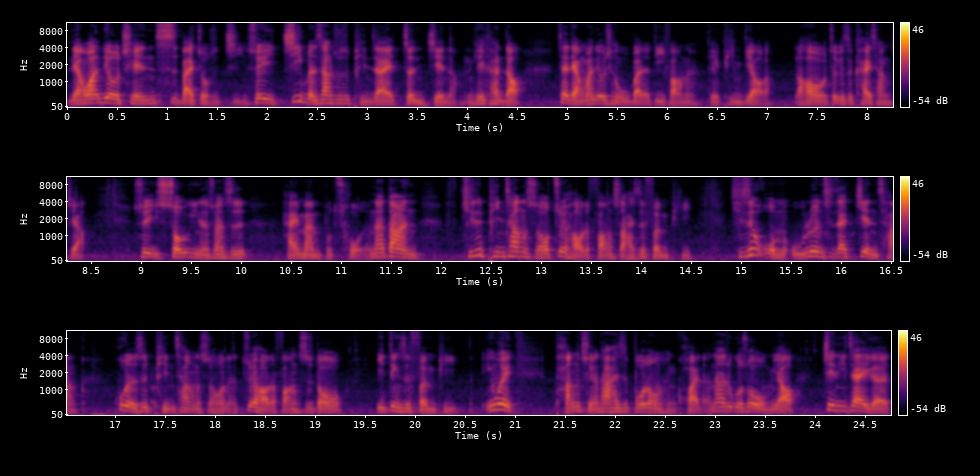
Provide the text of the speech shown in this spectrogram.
两万六千四百九十几，所以基本上就是平在针尖了，你可以看到在两万六千五百的地方呢，给平掉了，然后这个是开仓价。所以收益呢，算是还蛮不错的。那当然，其实平仓的时候最好的方式还是分批。其实我们无论是在建仓或者是平仓的时候呢，最好的方式都一定是分批，因为行情它还是波动很快的。那如果说我们要建立在一个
